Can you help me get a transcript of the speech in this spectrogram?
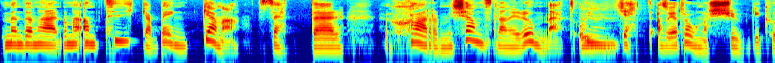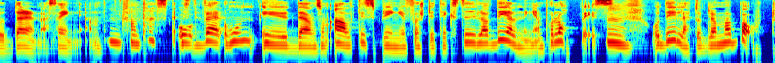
Men den här, de här antika bänkarna sätter charmkänslan i rummet. Och jätte, alltså jag tror hon har 20 kuddar i den där sängen. Mm, fantastiskt. Och hon är ju den som alltid springer först i textilavdelningen på loppis. Och det är lätt att glömma bort.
